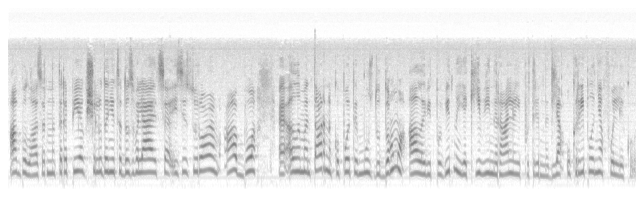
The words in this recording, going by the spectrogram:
або лазерна терапія, якщо людині це дозволяється і зі здоров'ям, або е, елементарне купити мус додому, але відповідний, який він реально і потрібний для укріплення фолікули.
